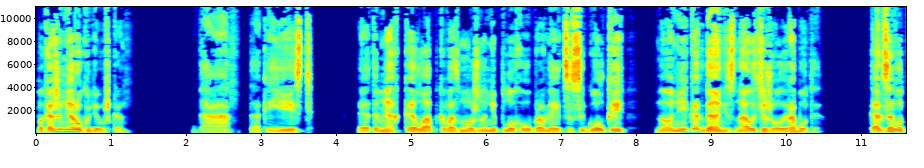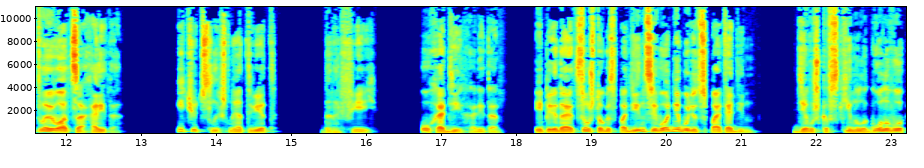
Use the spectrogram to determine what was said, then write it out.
Покажи мне руку, девушка. Да, так и есть. Эта мягкая лапка, возможно, неплохо управляется с иголкой, но никогда не знала тяжелой работы. Как зовут твоего отца, Харита? И чуть слышный ответ. Дорофей. Уходи, Харита, и передай отцу, что господин сегодня будет спать один. Девушка вскинула голову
